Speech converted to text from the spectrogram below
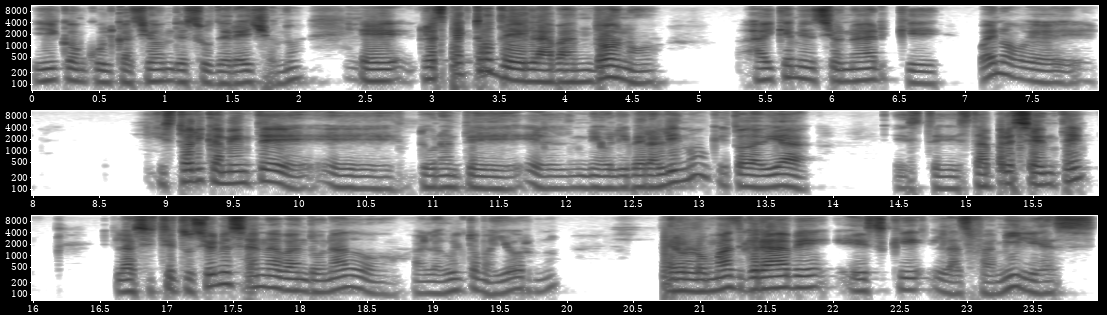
y conculcación de sus derechos. ¿no? Eh, respecto del abandono, hay que mencionar que, bueno, históricamente durante el neoliberalismo, que todavía este, está presente, las instituciones han abandonado al adulto mayor, ¿no? Pero lo más grave es que las familias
